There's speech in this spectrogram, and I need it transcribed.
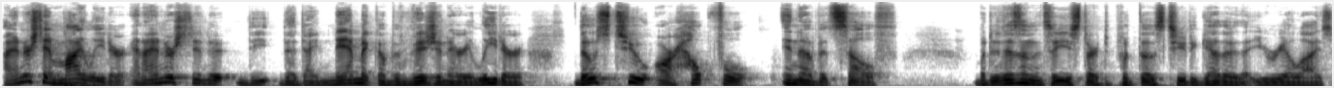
I understand my leader and I understand the the dynamic of a visionary leader. Those two are helpful in of itself. But it isn't until you start to put those two together that you realize,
